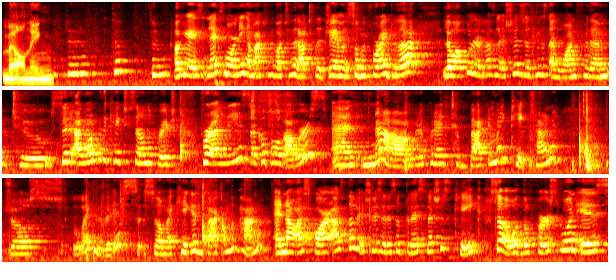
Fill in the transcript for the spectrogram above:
morning. Okay, so next morning I'm actually about to head out to the gym. So before I do that, le voy a poner las leches just because I want for them to sit, I want for the cake to sit on the fridge for at least a couple of hours. And now I'm gonna put it back in my cake pan, just like this. So my cake is back on the pan. And now as far as the leches, it is a tres leches cake. So the first one is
